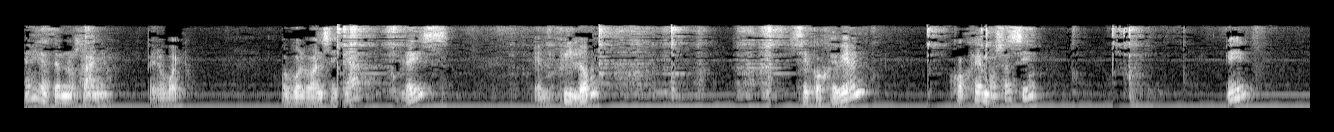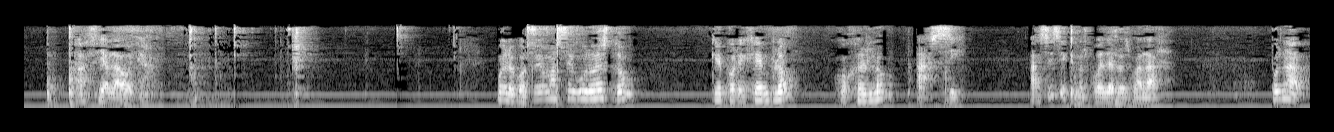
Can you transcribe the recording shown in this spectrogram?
¿eh? y hacernos daño. Pero bueno, os vuelvo a enseñar, ¿veis? El filo se coge bien, cogemos así y hacia la olla. Bueno, pues veo más seguro esto que, por ejemplo, cogerlo así. Así sí que nos puede resbalar. Pues nada,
